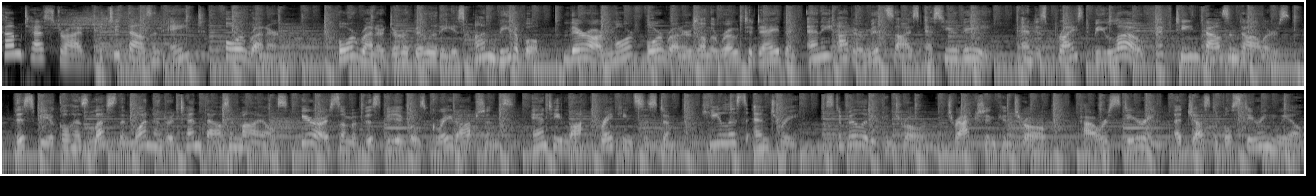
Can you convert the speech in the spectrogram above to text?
Come test drive the 2008 4Runner. 4Runner durability is unbeatable. There are more 4Runners on the road today than any other midsize SUV and is priced below $15,000. This vehicle has less than 110,000 miles. Here are some of this vehicle's great options. Anti-lock braking system, keyless entry, stability control, traction control, power steering, adjustable steering wheel,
